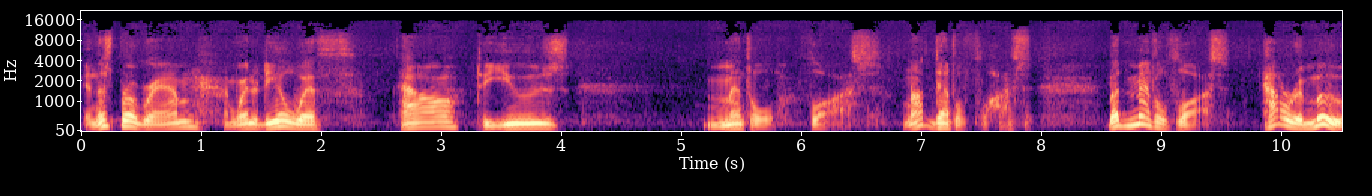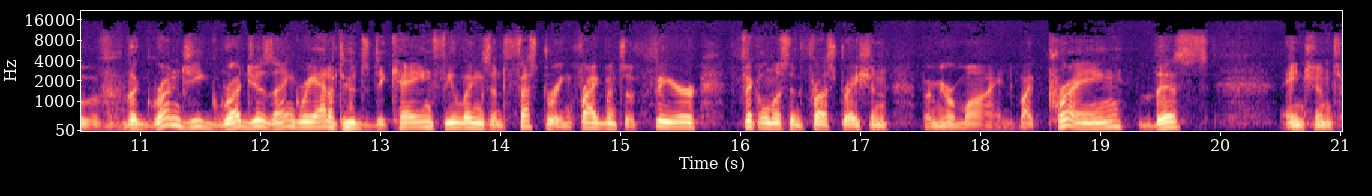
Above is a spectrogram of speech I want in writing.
In this program, I'm going to deal with how to use mental floss, not dental floss but mental floss. How to remove the grungy grudges, angry attitudes, decaying feelings, and festering fragments of fear, fickleness, and frustration from your mind by praying this ancient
